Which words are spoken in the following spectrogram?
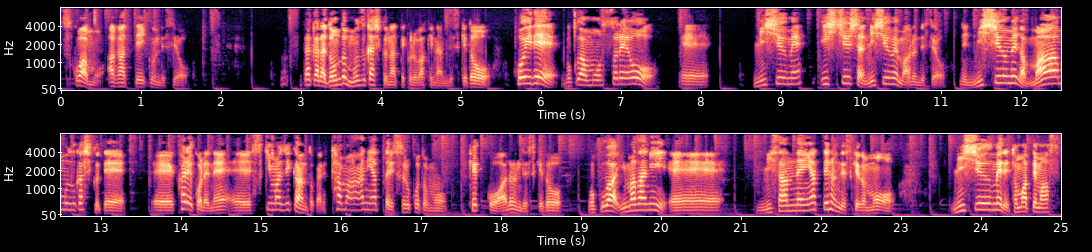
スコアも上がっていくんですよ。だから、どんどん難しくなってくるわけなんですけど、ほいで、僕はもうそれを、えー、2周目 ?1 周したら2周目もあるんですよ。で、2周目がまあ難しくて、えー、かれこれね、えー、隙間時間とかでたまーにやったりすることも結構あるんですけど、僕は未だに、えー、2、3年やってるんですけども、2周目で止まってます。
